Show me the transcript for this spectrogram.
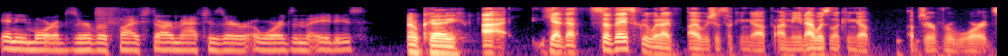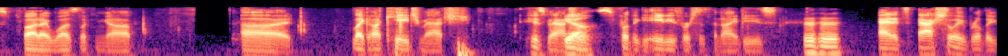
any more Observer five star matches or awards in the 80s. Okay. I yeah, that's so basically what I I was just looking up. I mean, I wasn't looking up Observer Awards, but I was looking up uh like a cage match, his matches Yeah. for the 80s versus the 90s, Mm-hmm. and it's actually really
